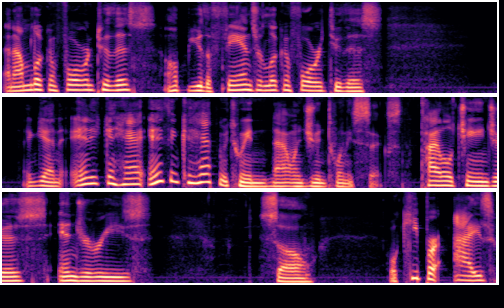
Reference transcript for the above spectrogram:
And I'm looking forward to this. I hope you, the fans, are looking forward to this. Again, can, ha- anything can happen between now and June 26th. Title changes, injuries. So we'll keep our eyes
